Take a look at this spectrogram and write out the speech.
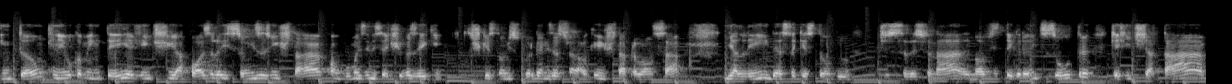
então, que nem eu comentei, a gente, após eleições, a gente está com algumas iniciativas aí que, de questão de organizacional que a gente está para lançar, e além dessa questão do, de selecionar novos integrantes, outra que a gente já está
